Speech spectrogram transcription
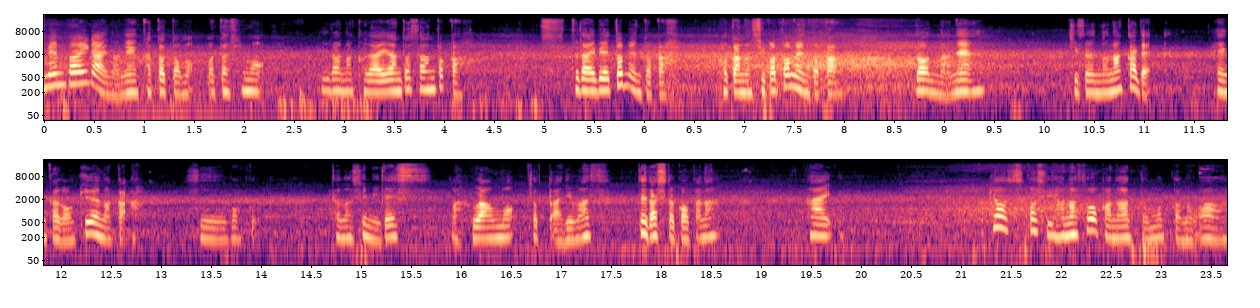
メンバー以外のね方とも私もいろんなクライアントさんとかプライベート面とか他の仕事面とかどんなね自分の中で変化が起きるのかすごく楽しみです、まあ、不安もちょっとあります。手出しとこうかな。はい。今日少し話そうかなと思ったのは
